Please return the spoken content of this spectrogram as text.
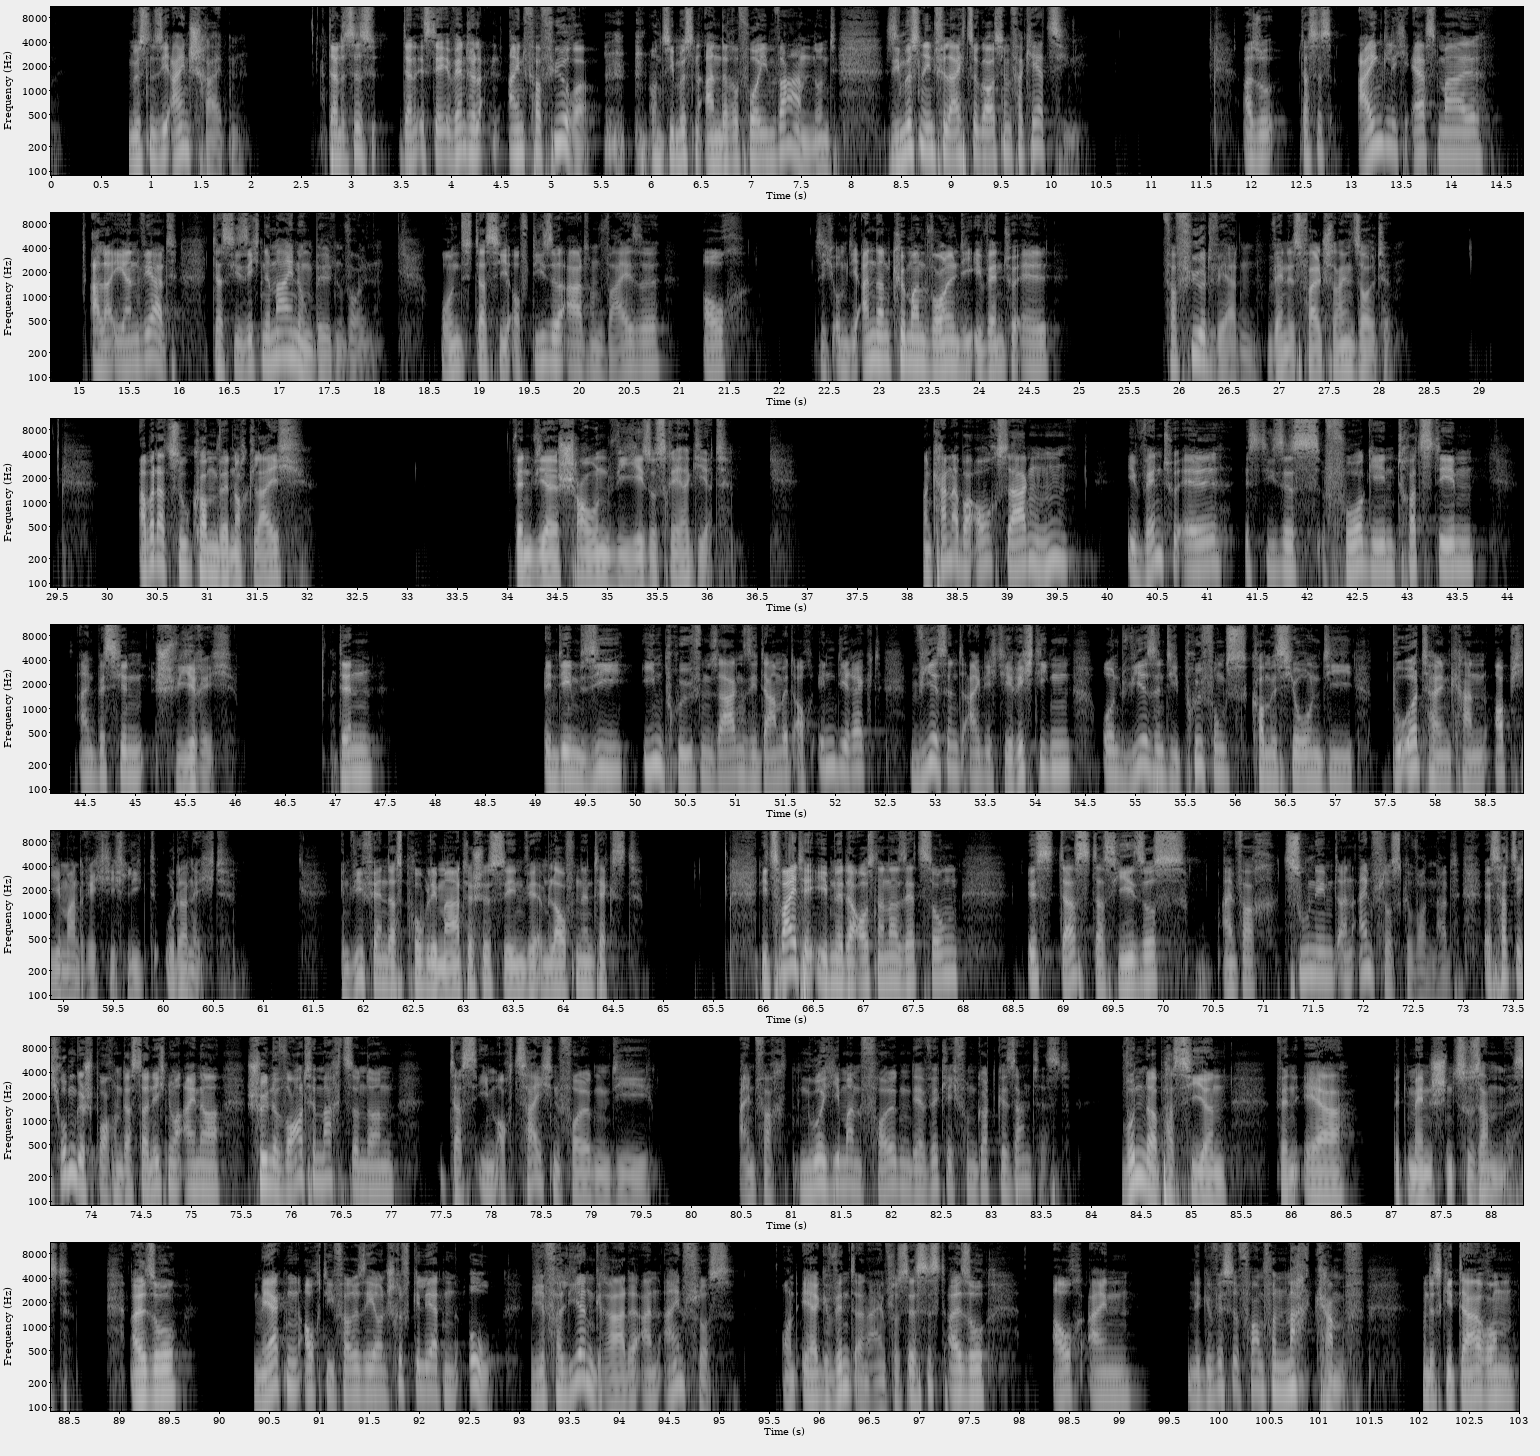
müssen sie einschreiten. Dann ist, es, dann ist er eventuell ein Verführer und sie müssen andere vor ihm warnen und sie müssen ihn vielleicht sogar aus dem Verkehr ziehen. Also das ist eigentlich erstmal aller Ehren wert, dass sie sich eine Meinung bilden wollen und dass sie auf diese Art und Weise auch sich um die anderen kümmern wollen, die eventuell verführt werden, wenn es falsch sein sollte. Aber dazu kommen wir noch gleich, wenn wir schauen, wie Jesus reagiert. Man kann aber auch sagen, hm, eventuell ist dieses Vorgehen trotzdem ein bisschen schwierig. Denn indem Sie ihn prüfen, sagen Sie damit auch indirekt, wir sind eigentlich die Richtigen und wir sind die Prüfungskommission, die beurteilen kann, ob jemand richtig liegt oder nicht. Inwiefern das problematisch ist, sehen wir im laufenden Text. Die zweite Ebene der Auseinandersetzung ist das, dass Jesus einfach zunehmend an Einfluss gewonnen hat. Es hat sich rumgesprochen, dass da nicht nur einer schöne Worte macht, sondern dass ihm auch Zeichen folgen, die einfach nur jemand folgen, der wirklich von Gott gesandt ist. Wunder passieren, wenn er mit Menschen zusammen ist. Also merken auch die Pharisäer und Schriftgelehrten, oh, wir verlieren gerade an Einfluss und er gewinnt an Einfluss. Es ist also auch ein eine gewisse Form von Machtkampf. Und es geht darum,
